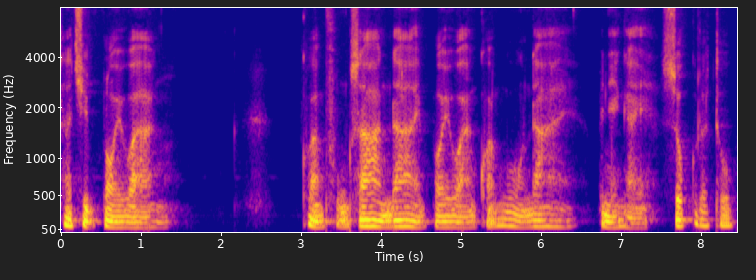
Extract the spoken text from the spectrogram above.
ถ้าจิตปล่อยวาง ความฟุ้งซ่านได้ ปล่อยวางความง่วงได้ เป็นยังไง สุขหรือทุกข์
